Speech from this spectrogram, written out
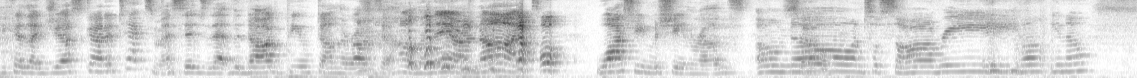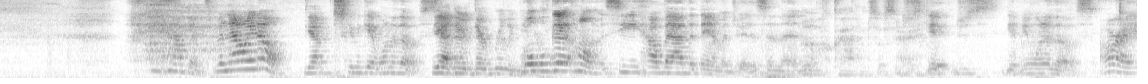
Because I just got a text message that the dog puked on the rugs at home, and they are not oh washing machine rugs. Oh no! So- I'm so sorry. It- well, you know, it happens. But now I know. Yep. Just gonna get one of those. Yeah, they're they're really wonderful. Well, we'll get home and see how bad the damage is, and then Oh God, I'm so sorry. just get just get me one of those. All right,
